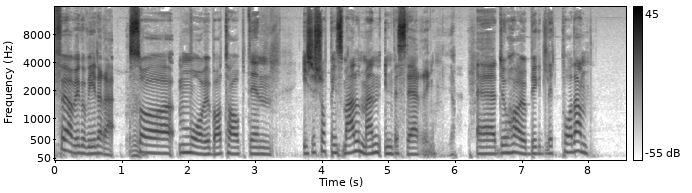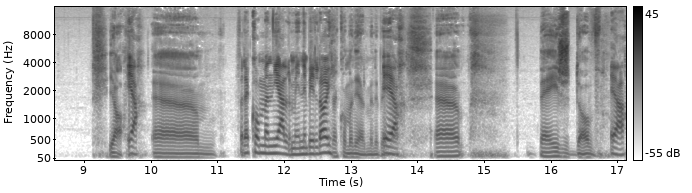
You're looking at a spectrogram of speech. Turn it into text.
Før vi går videre, så må vi bare ta opp din ikke shoppingsmell, men investering. Yep. Eh, Du har jo bygd litt på den, Ja. Ja. Eh, for det kom en hjelm inn i bildet òg. det kom en hjelm inn i bildet. Ja. Eh, beige Dove. ja.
